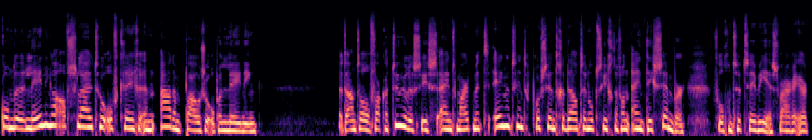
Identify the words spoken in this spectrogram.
konden leningen afsluiten of kregen een adempauze op een lening. Het aantal vacatures is eind maart met 21% gedaald ten opzichte van eind december. Volgens het CBS waren er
